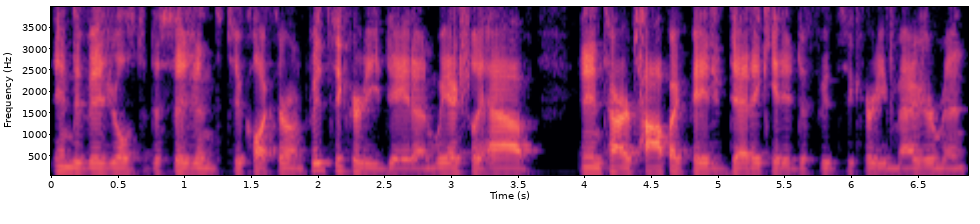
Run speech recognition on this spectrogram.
individuals' decisions to collect their own food security data. And we actually have an entire topic page dedicated to food security measurement,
